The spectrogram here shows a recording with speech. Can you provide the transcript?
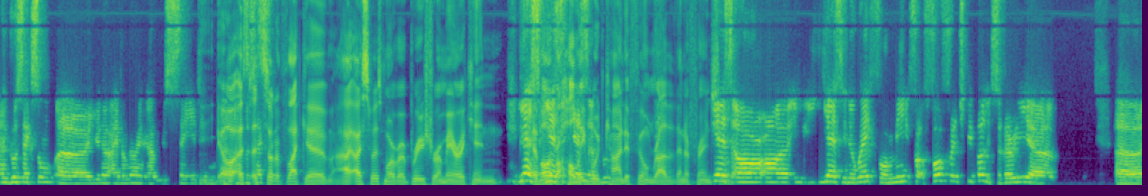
Anglo-Saxon. Uh, you know, I don't know how you say it. In, oh, it's, it's, sort of like a, I, I suppose, more of a British or American, yes, more yes, of a Hollywood yes, kind of film rather than a French. Yes, or, or, yes, in a way, for me, for, for French people, it's a very uh, uh,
